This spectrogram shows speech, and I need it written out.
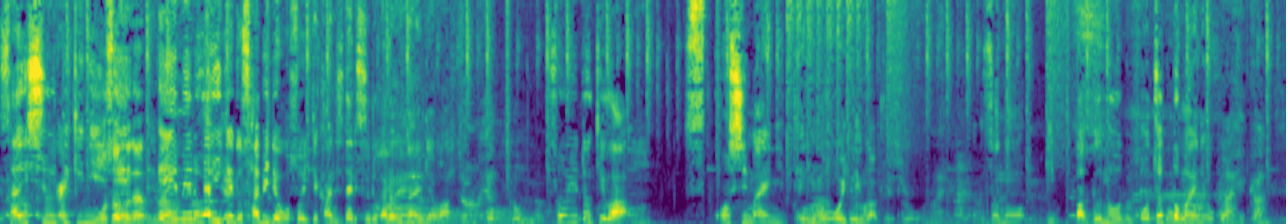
最終的に遅くなる A, A メロはいいけどサビで遅いって感じたりするから歌い手は。そういう時は少し前に点を置いていくわけですよその一泊のをちょっと前に置くわけ。い。い。感じ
